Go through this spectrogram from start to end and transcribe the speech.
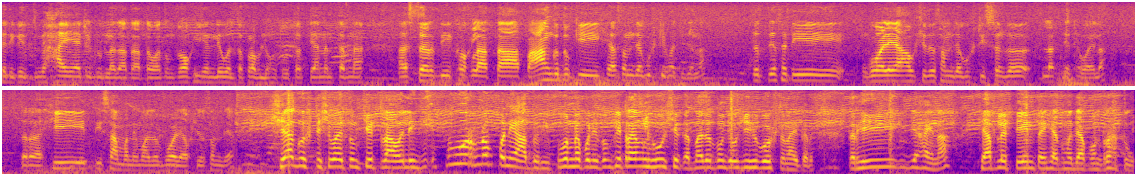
कधी कधी तुम्ही हाय ॲटिट्यूडला जाता तेव्हा तुमचा ऑक्सिजन लेवलचा प्रॉब्लेम होतो. तर त्यानंतर ना सर्दी खोकला ताप अंगदुखी ह्या समजा गोष्टी होत्या ना तर त्यासाठी गोळ्या औषधं समजा गोष्टी सगळं लागते ठेवायला. तर ही ती सामान्य माझं गोळ्या औषधं समजा. ह्या गोष्टीशिवाय तुमची ट्रॅव्हलिंग पूर्णपणे आधुनिक पूर्णपणे तुमची ट्रॅव्हलिंग होऊ शकत नाही जर तुमच्यापाशी ही गोष्ट नाही तर. तर ही जी आहे ना हे आपलं टेंट आहे ह्यातमध्ये आपण राहतो.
